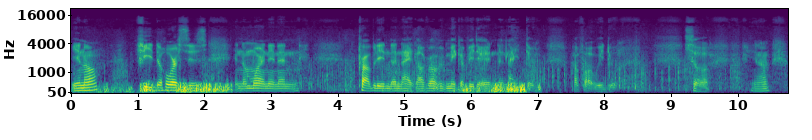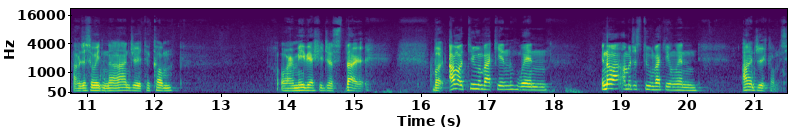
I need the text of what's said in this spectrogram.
You know, feed the horses in the morning and probably in the night. I'll probably make a video in the night too of what we do. So, you know, I'm just waiting on Andre to come or maybe I should just start. But I'm gonna tune back in when, you know what, I'm gonna just back in when Andre comes,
